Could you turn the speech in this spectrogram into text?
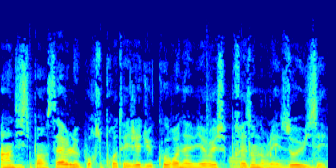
indispensables pour se protéger du coronavirus présent dans les eaux usées.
